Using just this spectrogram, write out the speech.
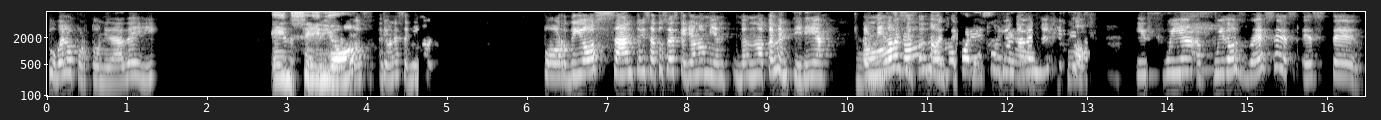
tuve la oportunidad de ir. ¿En serio? Por Dios santo, Isa, tú sabes que yo no, no, te mentiría. en 1990 por eso, yo estaba en México y fui, a, fui dos veces, este,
